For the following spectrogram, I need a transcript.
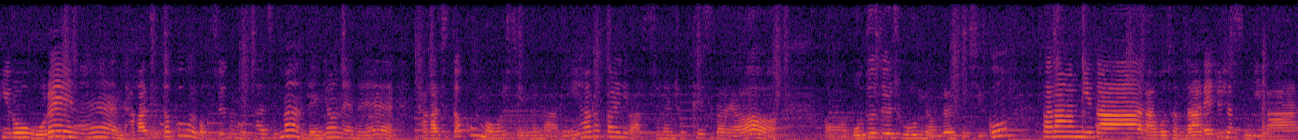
비록 올해에는 다 같이 떡국을 먹지는 못하지만 내년에는 다 같이 떡국 먹을 수 있는 날이 하루빨리 왔으면 좋겠어요. 어, 모두들 좋은 명절 되시고 사랑합니다 라고 전달해 주셨습니다.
